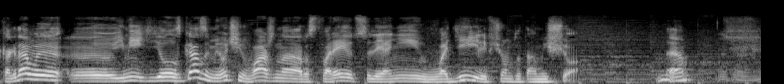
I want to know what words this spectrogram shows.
Когда вы э, имеете дело с газами, очень важно, растворяются ли они в воде или в чем-то там еще. Да? А,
